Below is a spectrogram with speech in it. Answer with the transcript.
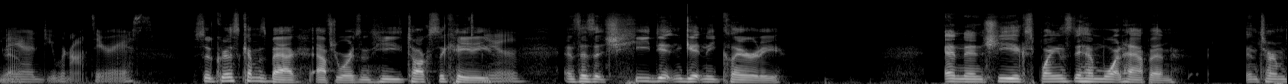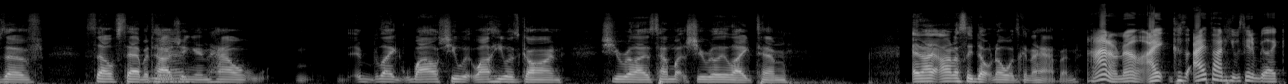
Yeah. and you were not serious. So Chris comes back afterwards and he talks to Katie Yeah, and says that he didn't get any clarity. And then she explains to him what happened in terms of self sabotaging and how, like, while she wa- while he was gone, she realized how much she really liked him. And I honestly don't know what's gonna happen. I don't know. I because I thought he was gonna be like,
